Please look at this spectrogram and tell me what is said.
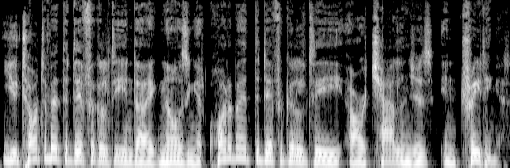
you talked about the difficulty in diagnosing it. What about the difficulty or challenges in treating it?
